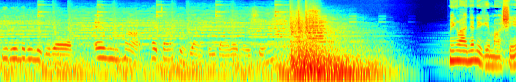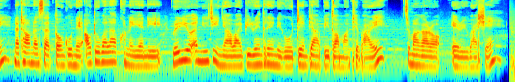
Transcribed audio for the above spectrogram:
ပြည်တွင်းသတင်းတွေကိုတော့အေရီမှဖက်ကြားတင်ပြပေးပါရမရှင်။မင်္ဂလာညနေခင်းပါရှင်2023ခုနှစ်အောက်တိုဘာလ9ရက်နေ့ Radio NUG ညပိုင်းပြည်တွင်းသတင်းတွေကိုတင်ပြပေးသွားမှာဖြစ်ပါတယ်။ကျွန်မကတော့ Airy ပါရှင်။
